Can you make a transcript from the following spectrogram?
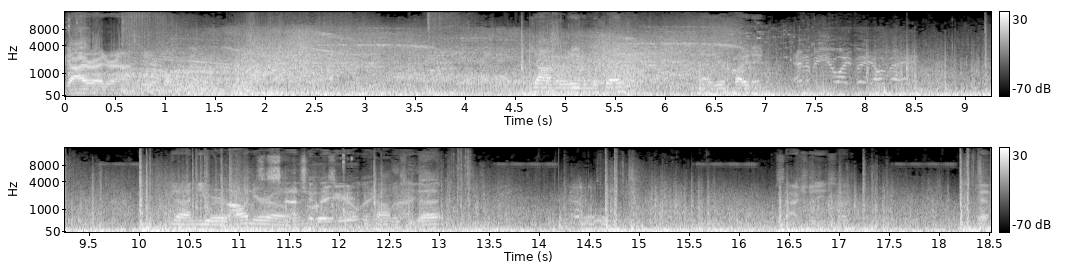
Guy right around here. John, we're leaving this way. No, you're fighting. Enemy UAV overhead. John, you were on your own. Satchel right here. I promise you that. Satchel, you said?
